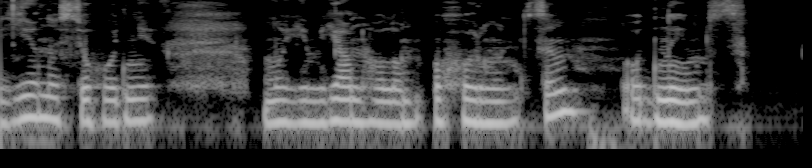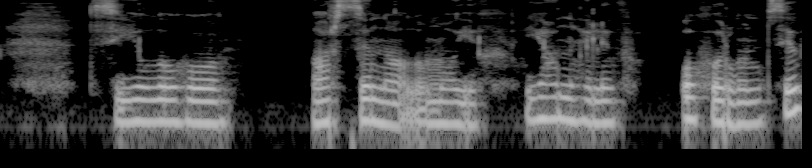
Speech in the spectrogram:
є на сьогодні моїм янголом-охоронцем, одним з цілого арсеналу моїх янгелів-охоронців.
